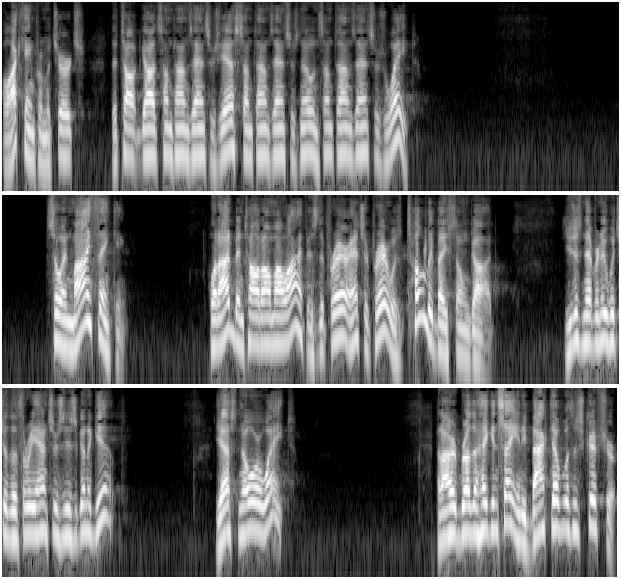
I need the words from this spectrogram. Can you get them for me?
Well, I came from a church that taught God sometimes answers yes, sometimes answers no, and sometimes answers wait. So in my thinking, what I'd been taught all my life is that prayer, answered prayer was totally based on God. You just never knew which of the three answers he's going to give. Yes, no, or wait. But I heard Brother Hagin say, and he backed up with the scripture.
